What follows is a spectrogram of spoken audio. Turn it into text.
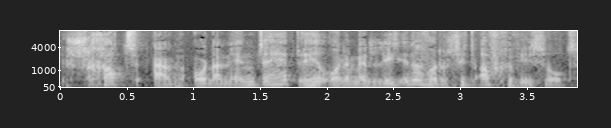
schat aan ornamenten hebt, heel ornamentalistisch, en dat wordt ook steeds afgewisseld.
